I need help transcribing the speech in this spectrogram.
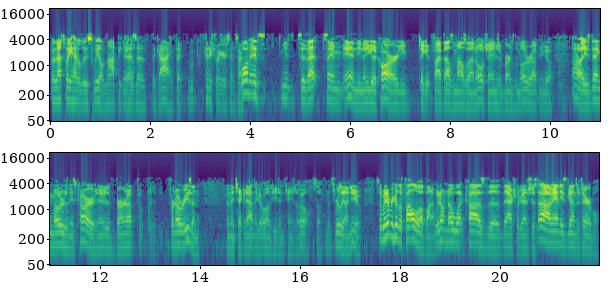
Or that's why you had a loose wheel, not because Yeah. of the guy. But finish what you were saying. Sorry. Well, I mean, it's you, to that same end. You know, you get a car, you take it five thousand miles without an oil change, it burns the motor up, and you go, "Oh, these dang motors in these cars, and they just burn up for no reason." Then they check it out and they go, "Well, you didn't change the oil, so it's really on you." So we never hear the follow up on it. We don't know what caused the the actual gun. It's just, "Oh man, these guns are terrible."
